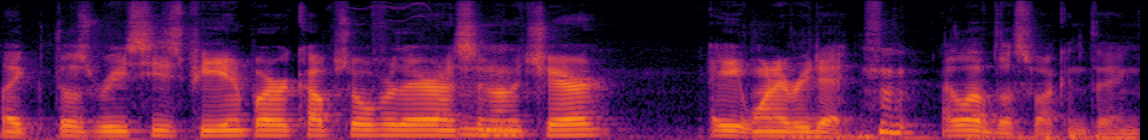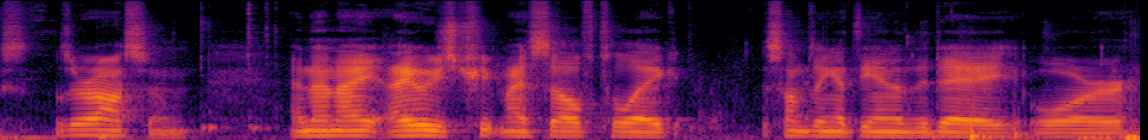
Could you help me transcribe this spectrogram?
like those Reese's peanut butter cups over there and sitting on mm. the chair. I eat one every day. I love those fucking things. Those are awesome. And then I, I always treat myself to like something at the end of the day or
